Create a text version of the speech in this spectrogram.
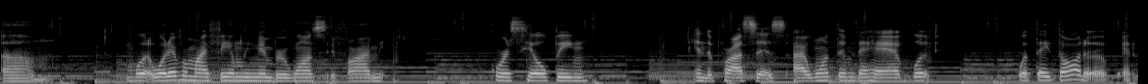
um, what whatever my family member wants, if I'm, of course, helping in the process, I want them to have what what they thought of, and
